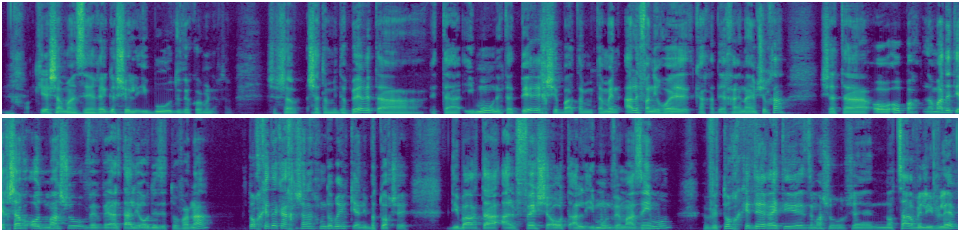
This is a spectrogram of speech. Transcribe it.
נכון. כי יש שם איזה רגע של עיבוד וכל מיני עכשיו. כשאתה מדבר את, ה, את האימון את הדרך שבה אתה מתאמן א' אני רואה ככה דרך העיניים שלך שאתה הופה למדתי עכשיו עוד משהו ו, ועלתה לי עוד איזה תובנה תוך כדי ככה שאנחנו מדברים כי אני בטוח שדיברת אלפי שעות על אימון ומה זה אימון ותוך כדי ראיתי איזה משהו שנוצר ולבלב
